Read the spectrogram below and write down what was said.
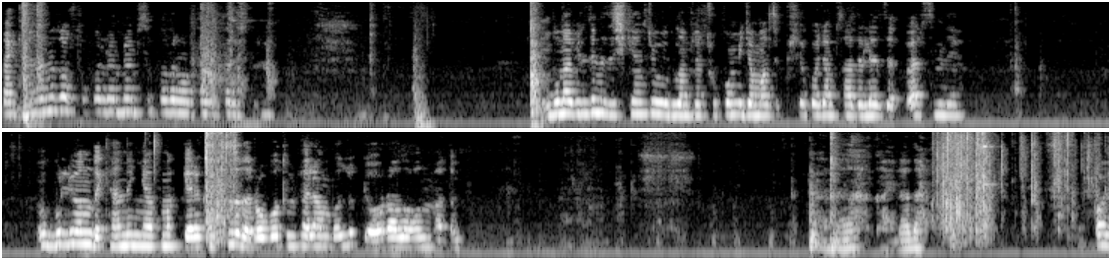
Ben kendime zor toparlıyorum. Benim sıpaları ortalık karıştırıyor. Buna bildiğiniz işkence uygulamışlar. Çok olmayacağım. Azıcık bir şey koyacağım. Sade lezzet versin diye. O bulyonu da kendin yapmak gerek. Aslında da robotum falan bozuk ya. Oralı olmadım. Ah, kaynadı. Oy.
